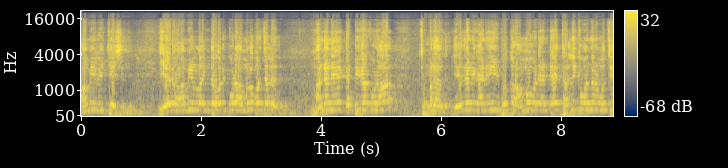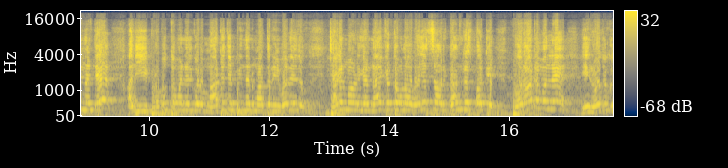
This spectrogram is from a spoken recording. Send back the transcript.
హామీలు ఇచ్చేసింది. ఏడు హామీల్లో ఇంతవరకు కూడా అమలుపరచలేదు. మననే గట్టిగా కూడా మన ఏదైనా కానీ ఈ పొద్దు అమ్మఒడి అంటే తల్లికి వందనం వచ్చిందంటే అది ఈ ప్రభుత్వం అనేది కూడా మాట చెప్పిందని మాత్రం ఇవ్వలేదు. జగన్మోహన్ గారి నాయకత్వంలో వైఎస్ఆర్ కాంగ్రెస్ పార్టీ పోరాటం వల్లే ఈ రోజుకు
